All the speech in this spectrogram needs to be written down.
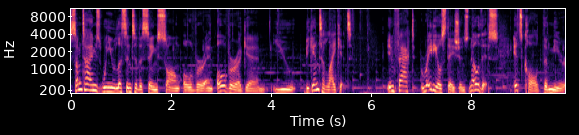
Sometimes when you listen to the same song over and over again, you begin to like it. In fact, radio stations know this. It's called the mere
